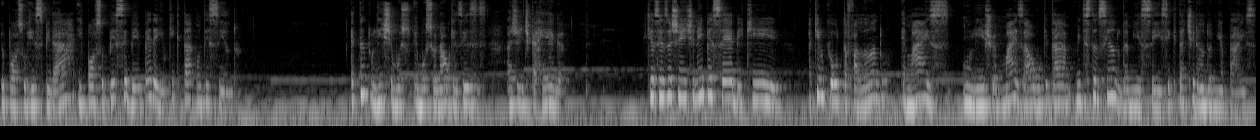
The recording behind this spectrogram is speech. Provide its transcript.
Eu posso respirar e posso perceber, peraí, o que está acontecendo? É tanto lixo emo emocional que às vezes a gente carrega que às vezes a gente nem percebe que aquilo que o outro está falando é mais um lixo, é mais algo que está me distanciando da minha essência, que está tirando a minha paz.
